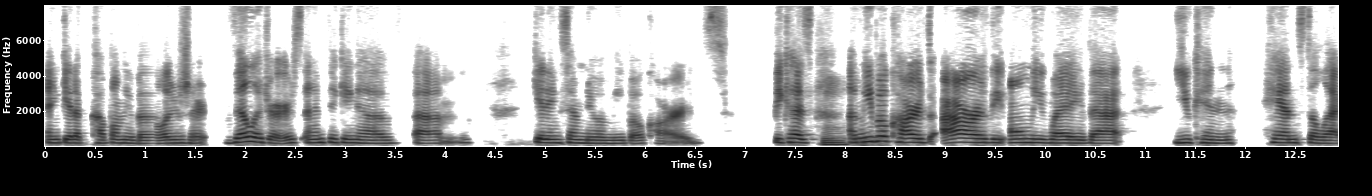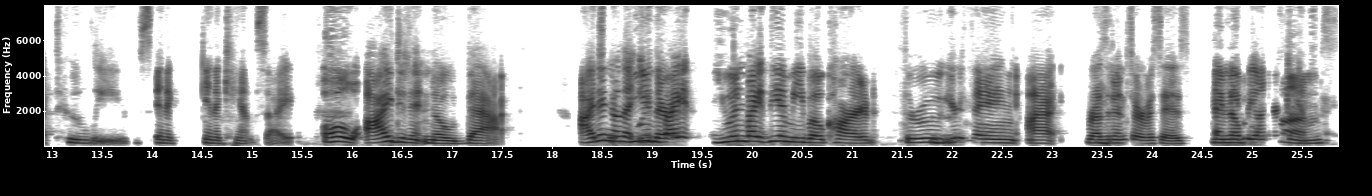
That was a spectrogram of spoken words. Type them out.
and get a couple new villagers. Villagers, and I'm thinking of um, getting some new amiibo cards because Hmm. amiibo cards are the only way that you can hand select who leaves in a in a campsite. Oh, I didn't know that. I didn't know that you either. Invite, you invite the amiibo card through Mhm. your thing at resident services. The and they'll be on your comes. campsite. So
